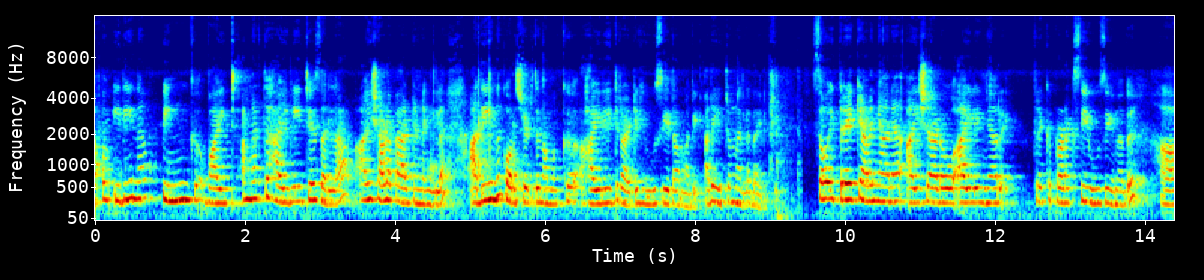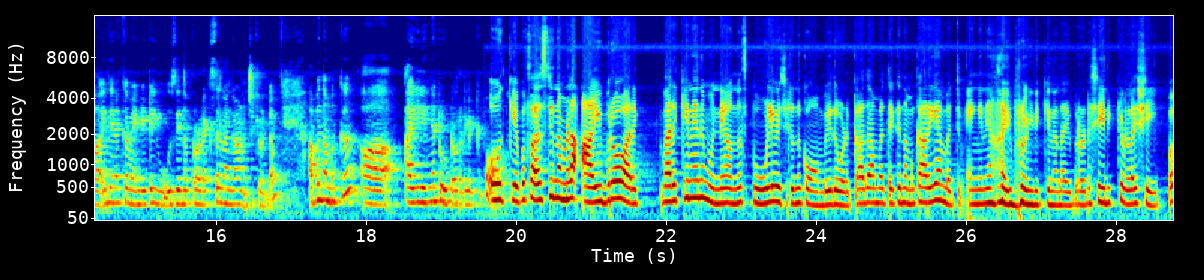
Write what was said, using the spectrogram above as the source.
അപ്പം ഇതിൽ നിന്ന് പിങ്ക് വൈറ്റ് അങ്ങനത്തെ ഹൈലൈറ്റേഴ്സ് അല്ല ഐ ഷാഡോ പാലറ്റ് ഉണ്ടെങ്കിൽ അതിൽ നിന്ന് കുറച്ചെടുത്ത് നമുക്ക് ഹൈലൈറ്റർ ആയിട്ട് യൂസ് ചെയ്താൽ മതി. അത് ഏറ്റവും നല്ലതായിരിക്കും. സോ ഇത്രയൊക്കെയാണ് ഞാൻ ഐ ഷാഡോ ഐലൈനർ ഇത്രയൊക്കെ പ്രൊഡക്ട്സ് യൂസ് ചെയ്യുന്നത്. ഇതിനൊക്കെ വേണ്ടിയിട്ട് യൂസ് ചെയ്യുന്ന പ്രൊഡക്ട്സ് എല്ലാം കാണിച്ചിട്ടുണ്ട്. അപ്പം നമുക്ക് ഐലൈനർ ട്യൂട്ടോറിയലിലേക്ക് ഓക്കെ അപ്പോൾ ഫസ്റ്റ് നമ്മൾ ഐബ്രോ വര വരയ്ക്കുന്നതിന് മുന്നേ ഒന്ന് സ്പൂളി വെച്ചിട്ടൊന്ന് കോംബ് ചെയ്ത് കൊടുക്കുക. അതാകുമ്പോഴത്തേക്ക് നമുക്ക് അറിയാൻ പറ്റും എങ്ങനെയാണ് ഐബ്രോ ഇരിക്കുന്നത്. ഐബ്രോയുടെ ശരിക്കുള്ള ഷേപ്പ്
